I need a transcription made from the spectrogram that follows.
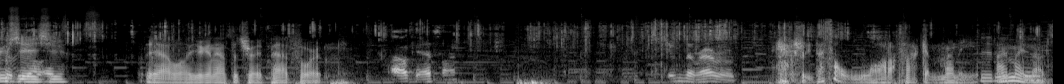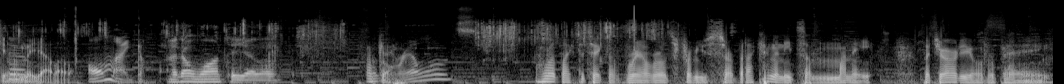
appreciate you. Yeah, well, you're gonna have to trade Pat for it. Oh, okay, that's fine. Give him the railroad. Actually, that's a lot of fucking money. I might not give him the yellow. Oh my god. I don't want the yellow. Okay. The railroads? I would like to take the railroads from you, sir, but I kind of need some money. But you're already overpaying.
